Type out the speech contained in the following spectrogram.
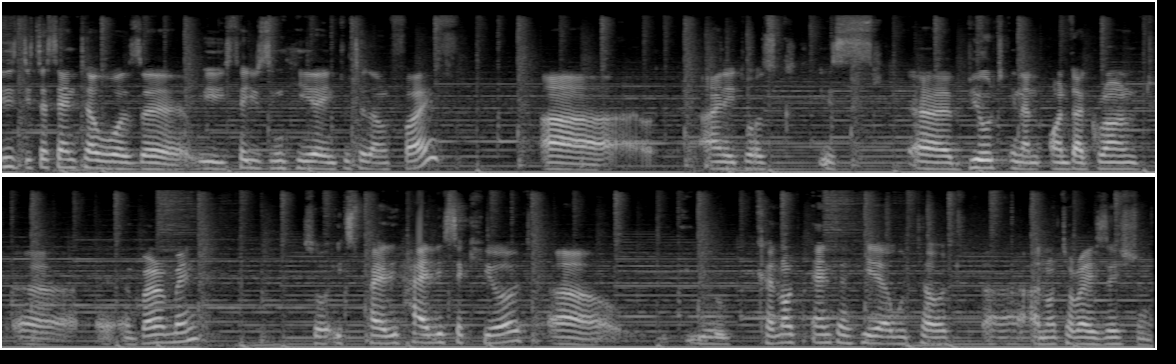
This data center was, uh, we started using here in 2005, uh, and it was is, uh, built in an underground uh, environment. So it's highly, highly secured. Uh, you cannot enter here without uh, an authorization.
